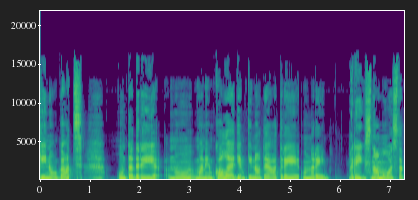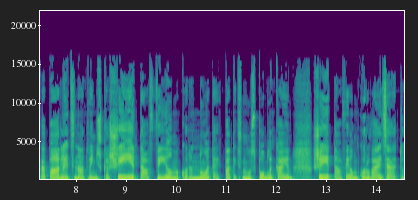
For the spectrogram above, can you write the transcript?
kino gads. Un tad arī nu, maniem kolēģiem kinoteātrī un arī Rīgas namos, tā kā pārliecināt viņus, ka šī ir tā filma, kura noteikti patiks mūsu publikai, un šī ir tā filma, kuru vajadzētu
